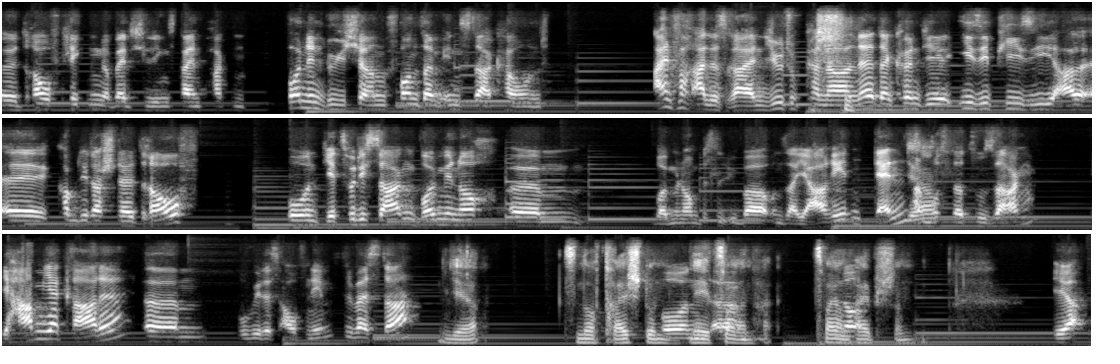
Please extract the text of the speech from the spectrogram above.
äh, draufklicken, da werde ich die Links reinpacken. Von den Büchern, von seinem Insta-Account. Einfach alles rein, YouTube-Kanal, ne? Dann könnt ihr easy peasy, äh, kommt ihr da schnell drauf. Und jetzt würde ich sagen, wollen wir noch, ähm, wollen wir noch ein bisschen über unser Jahr reden? Denn ja. man muss dazu sagen, wir haben ja gerade, ähm, wo wir das aufnehmen, Silvester. Ja. Es sind noch drei Stunden. Und, nee, zweieinhalb. Ähm, Zweieinhalb noch, Stunden. Ja,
